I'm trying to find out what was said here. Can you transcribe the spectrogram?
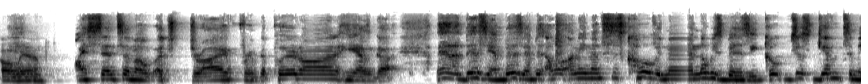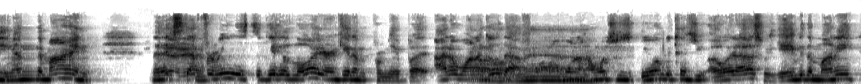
Oh and, man. I sent him a, a, drive for him to put it on. He hasn't got. Man, I'm busy. I'm busy. I'm busy. Well, I mean, man, this is COVID, man. Nobody's busy. Go, just give them to me, man. They're mine. The next yeah, step yeah. for me is to get a lawyer and get them from you. But I don't want to oh, go that man. far. I want, I want you to do them because you owe it us. We gave you the money.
